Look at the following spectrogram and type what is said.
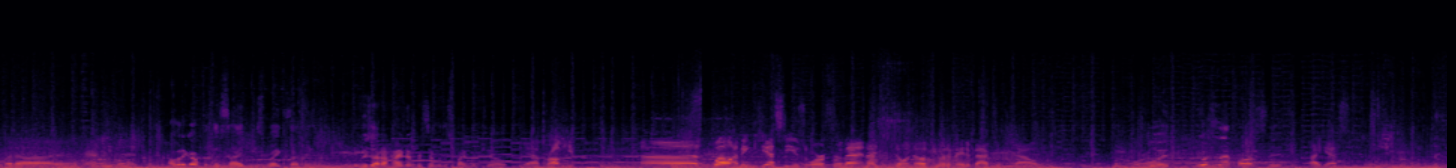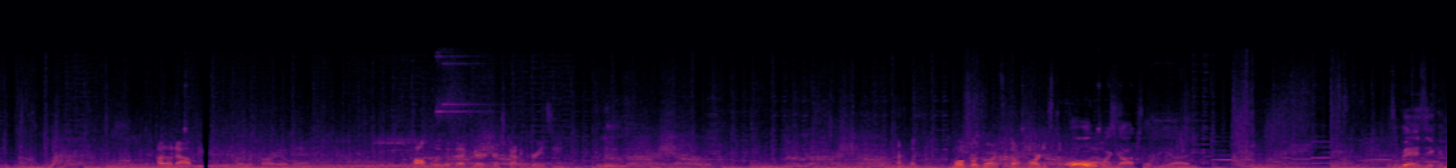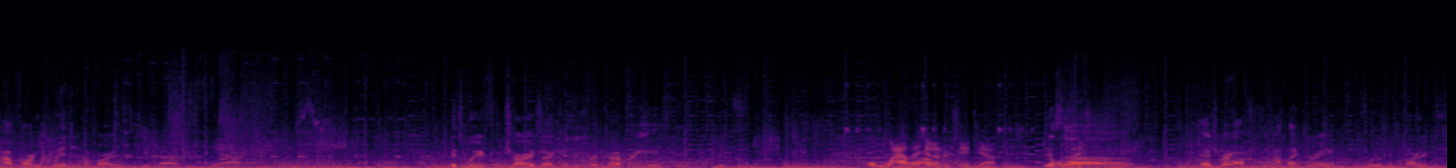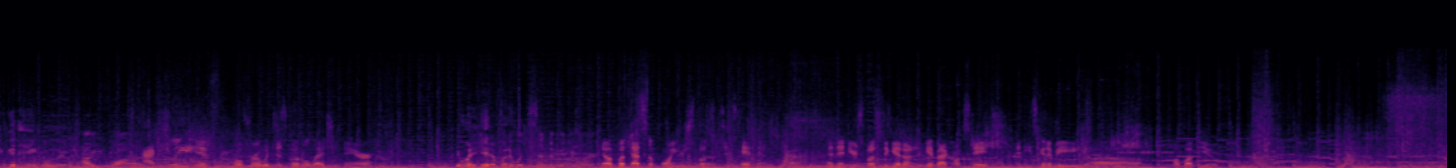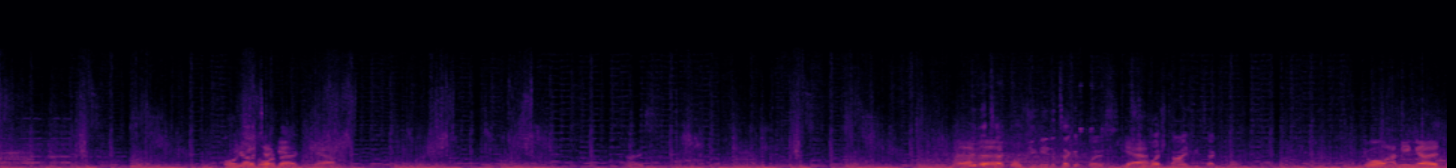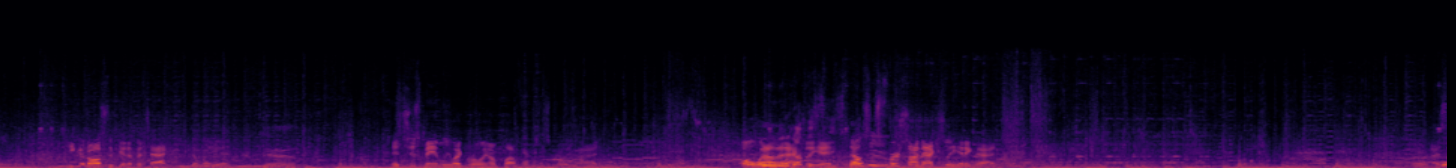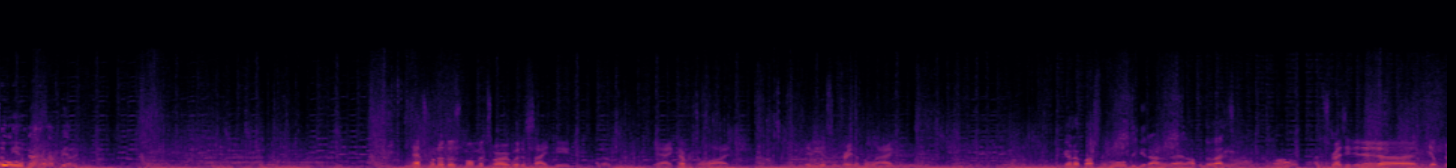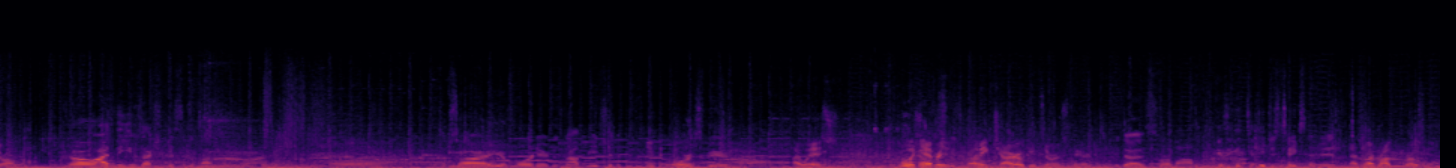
but uh, apparently he didn't. I would have gone for the side B spike because I think if he was at a high enough percent with the spike would kill. Yeah, probably. Uh, well, I mean, he has to use Aura for that, and I don't know if he would have made it back without Aura. Would. He wasn't that far off stage. I guess. I don't know how people play Lucario, man. Compliment with that character is kind of crazy. It is. Well, for going for the hardest of Oh my gosh, that DI. It's amazing how far he went and how far he came back. Yeah. It's weird from Charizard because his recovery is, Oh, wow, that hit Wow. under stage, yeah. is, The is edge. uh, edge guard options are not that great for Lucario because you can angle it how you want. Actually, if Mofro would just go to Air, It would hit him, but it wouldn't send him anywhere. no, but that's the point. You're supposed to just hit him. Yeah. And then you're supposed to get on, get back on stage, and he's going to be uh, above you. Oh, he got his tech back. Yeah. Nice. Uh, the uh, tech you need a second place. Yeah. Too much time, you tech ball. well, I mean, uh, he could also get up attack, delay it. You can. It's just mainly like rolling on platforms is really bad. Oh, Oh, wow, that actually hit. That was his too. first time actually hitting that. Oh, nice Oh, up nice up. That's one of those moments where I would have side beat. Yep. Yeah, it covers a lot. Maybe he's afraid of the lag. You gotta bust a roll to get out of that. Up to that. Oh. I'm surprised he didn't uh, kill throw. No, I think he was actually missing the platform. Sorry, your forward air does not beat you. Aura Sphere. I wish. I wish every. I think Gyro beats Zero Spear It does. for a bomb. Because he can t it just takes the hit. That's why Rob's broken.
